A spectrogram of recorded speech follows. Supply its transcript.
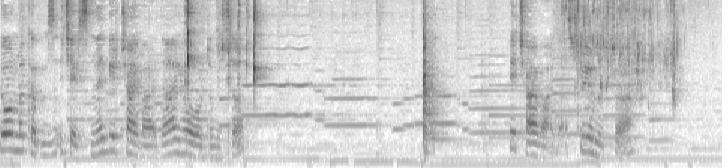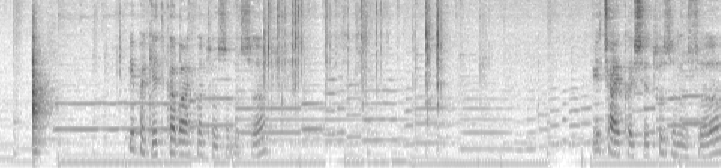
Yoğurma kabımızın içerisine bir çay bardağı yoğurdumuzu, bir çay bardağı suyumuzu, bir paket kabartma tozumuzu, bir çay kaşığı tuzumuzu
